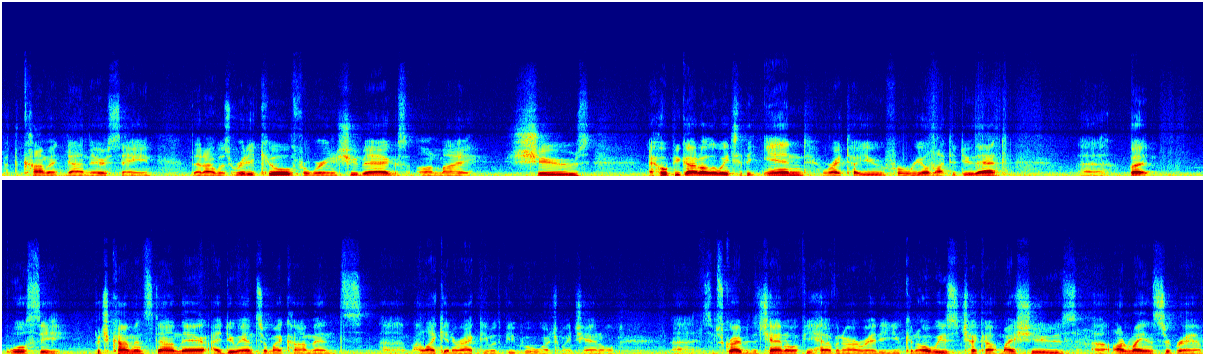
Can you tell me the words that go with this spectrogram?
put the comment down there saying that I was ridiculed for wearing shoe bags on my shoes. I hope you got all the way to the end where I tell you for real not to do that. Uh, but we'll see. Put your comments down there. I do answer my comments. Um, I like interacting with people who watch my channel. Uh, subscribe to the channel if you haven't already. You can always check out my shoes uh, on my Instagram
